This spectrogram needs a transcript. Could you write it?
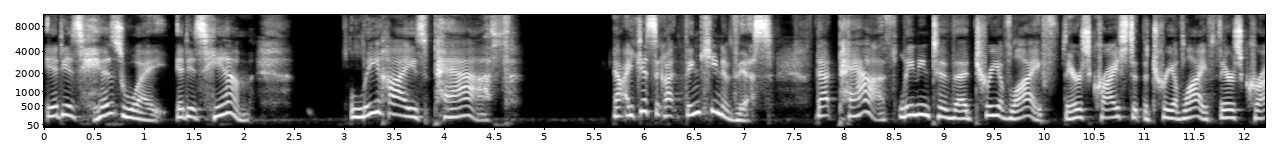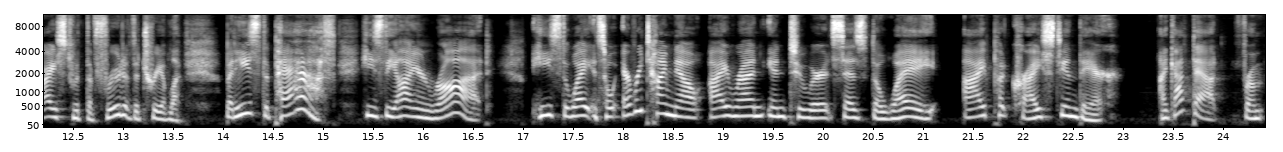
It is his way. It is him. Lehi's path. Now, I just got thinking of this. That path leading to the tree of life. There's Christ at the tree of life. There's Christ with the fruit of the tree of life. But he's the path. He's the iron rod. He's the way. And so every time now I run into where it says the way, I put Christ in there. I got that from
